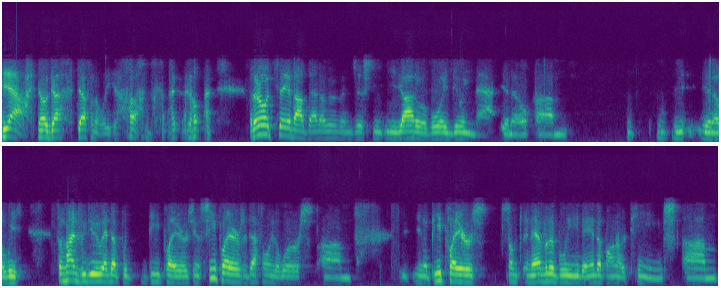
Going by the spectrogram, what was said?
Yeah, no, de- definitely. Um, I, I, don't, I, I, don't know what to say about that other than just you, you got to avoid doing that. You know, um, you, you know, we sometimes we do end up with B players. You know, C players are definitely the worst. Um, you know, B players, some inevitably they end up on our teams, um,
